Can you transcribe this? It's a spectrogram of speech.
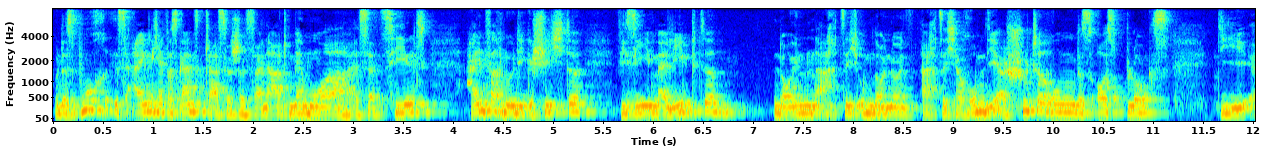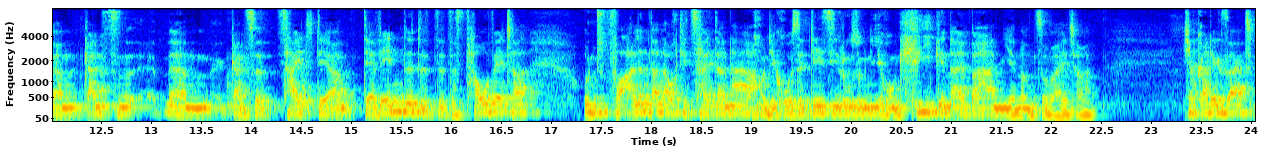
Und das Buch ist eigentlich etwas ganz Klassisches, eine Art Memoir. Es erzählt einfach nur die Geschichte, wie sie eben erlebte, 89 um 89 herum, die Erschütterung des Ostblocks, die ähm, ganze, ähm, ganze Zeit der, der Wende, das, das Tauwetter und vor allem dann auch die Zeit danach und die große Desillusionierung, Krieg in Albanien und so weiter. Ich habe gerade gesagt,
